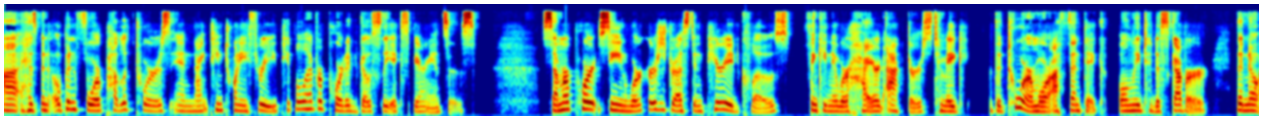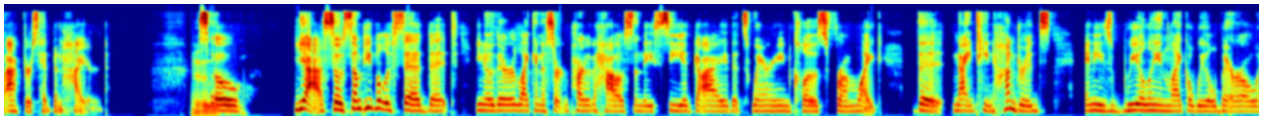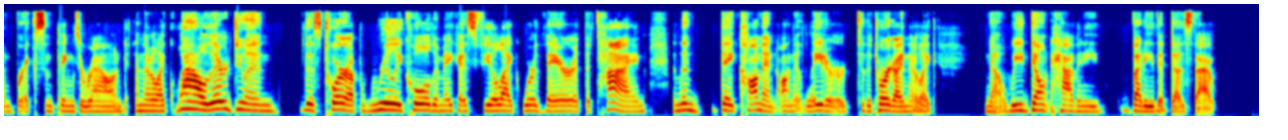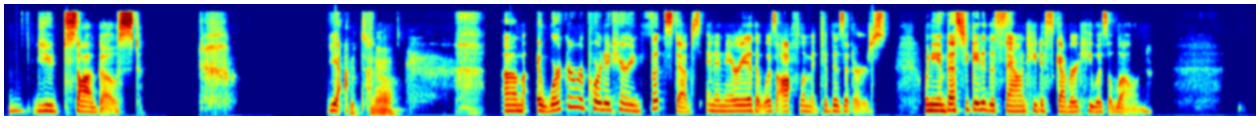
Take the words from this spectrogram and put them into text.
uh, has been open for public tours in 1923, people have reported ghostly experiences. Some report seeing workers dressed in period clothes, thinking they were hired actors to make the tour more authentic, only to discover that no actors had been hired. Ooh. So, yeah. So some people have said that, you know, they're like in a certain part of the house and they see a guy that's wearing clothes from like the 1900s and he's wheeling like a wheelbarrow and bricks and things around. And they're like, wow, they're doing this tour up really cool to make us feel like we're there at the time. And then they comment on it later to the tour guide and they're like, no, we don't have anybody that does that, you saw a ghost. Yeah. Good to know. Um, a worker reported hearing footsteps in an area that was off limit to visitors. When he investigated the sound, he discovered he was alone.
